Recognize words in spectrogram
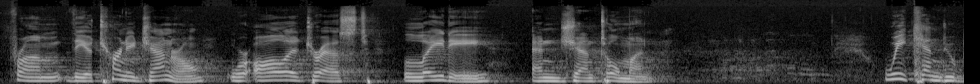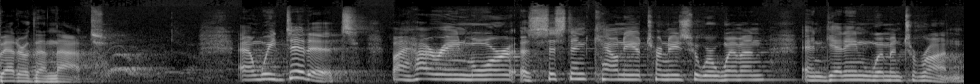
from the Attorney General were all addressed lady and gentleman. We can do better than that. And we did it by hiring more assistant county attorneys who were women and getting women to run.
